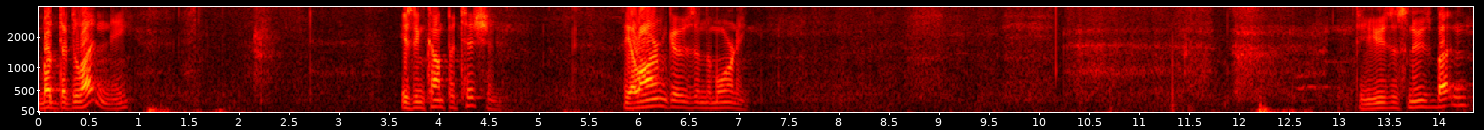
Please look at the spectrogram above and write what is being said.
But the gluttony is in competition. The alarm goes in the morning. Do you use the snooze button?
